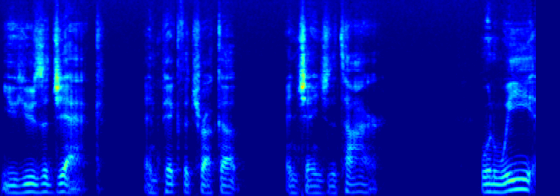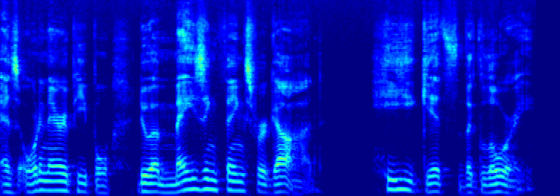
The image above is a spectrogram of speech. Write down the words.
You use a jack and pick the truck up and change the tire. When we, as ordinary people, do amazing things for God, He gets the glory,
